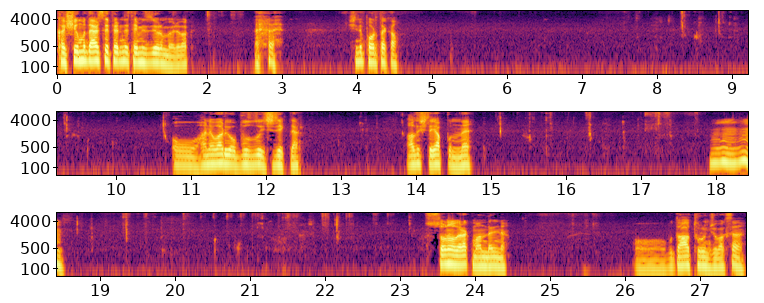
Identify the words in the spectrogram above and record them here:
Kaşığımı der seferinde temizliyorum böyle bak. Şimdi portakal. Oo, hani var ya o buzlu içecekler. Al işte yap bunu ne? Hmm. Son olarak mandalina. Oo, bu daha turuncu baksana.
